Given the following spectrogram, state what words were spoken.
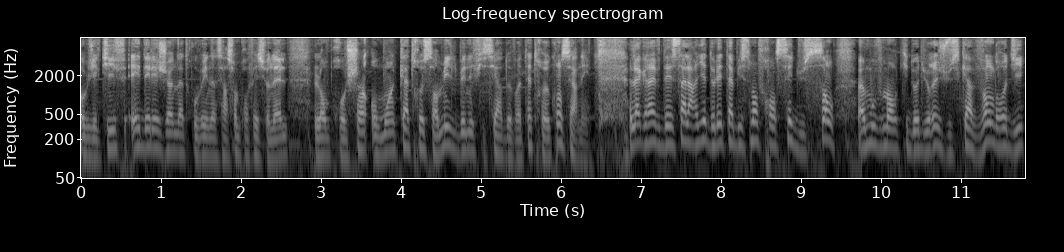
Objectif, aider les jeunes à trouver une insertion professionnelle. L'an prochain, au moins 400 000 bénéficiaires être concernés. La grève des salariés de l'établissement français du sang, un mouvement qui doit durer jusqu'à vendredi.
